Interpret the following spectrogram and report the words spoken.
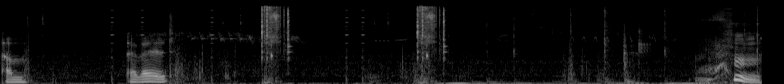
Am der Welt. Hm.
